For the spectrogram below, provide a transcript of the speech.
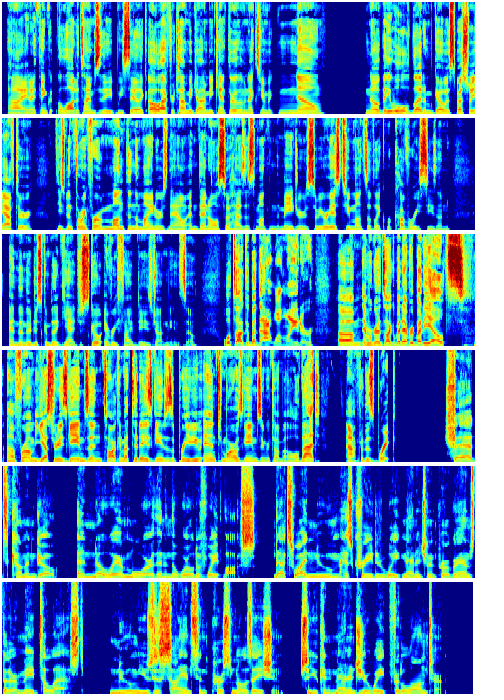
Uh, and I think a lot of times they, we say like, oh, after Tommy John, we can't throw them next year. I'm like, no, no, they will let him go, especially after he's been throwing for a month in the minors now, and then also has this month in the majors. So he already has two months of like recovery season and then they're just gonna be like, yeah, just go every five days, John Means. So we'll talk about that one later, um, and we're gonna talk about everybody else uh, from yesterday's games and talking about today's games as a preview and tomorrow's games, and we're talking about all that after this break. Fads come and go, and nowhere more than in the world of weight loss. That's why Noom has created weight management programs that are made to last. Noom uses science and personalization so you can manage your weight for the long term.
